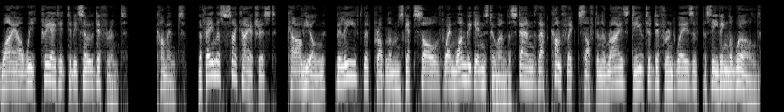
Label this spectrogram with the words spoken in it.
Why are we created to be so different? Comment. The famous psychiatrist, Carl Jung, believed that problems get solved when one begins to understand that conflicts often arise due to different ways of perceiving the world,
